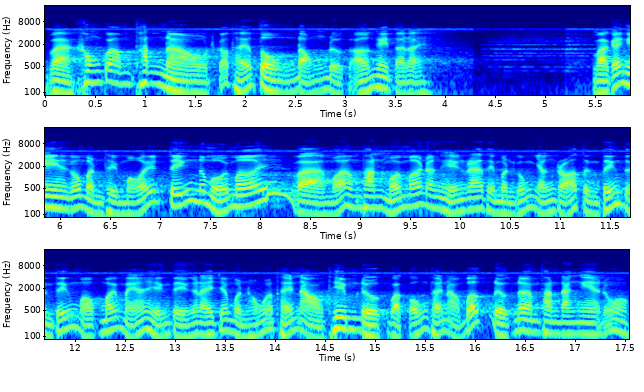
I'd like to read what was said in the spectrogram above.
Và không có âm thanh nào có thể tồn động được ở ngay tại đây. Và cái nghe của mình thì mỗi tiếng nó mỗi mới, và mỗi âm thanh mỗi mới đang hiện ra thì mình cũng nhận rõ từng tiếng từng tiếng một mới mẻ hiện tiền ở đây, chứ mình không có thể nào thêm được và cũng không thể nào bớt được nơi âm thanh đang nghe, đúng không?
